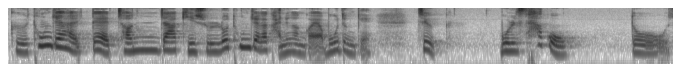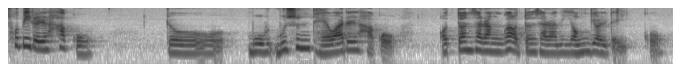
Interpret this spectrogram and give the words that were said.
그 통제할 때 전자 기술로 통제가 가능한 거야. 모든 게. 즉, 뭘 사고, 또 소비를 하고 또 뭐, 무슨 대화를 하고 어떤 사람과 어떤 사람이 연결돼 있고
